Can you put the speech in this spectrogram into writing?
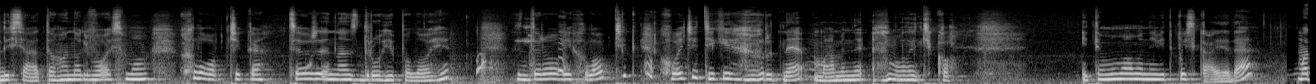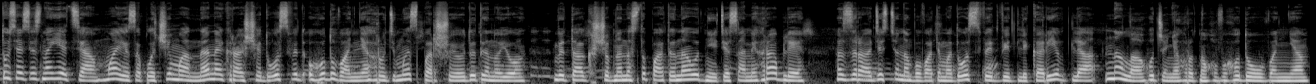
10.08 хлопчика. Це вже у нас другі пологи. Здоровий хлопчик хоче тільки грудне мамине молочко. І тому мама не відпускає, да? Матуся зізнається, має за плечима не найкращий досвід годування грудьми з першою дитиною. Відтак, щоб не наступати на одні ті самі граблі, з радістю набуватиме досвід від лікарів для налагодження грудного вигодовування.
